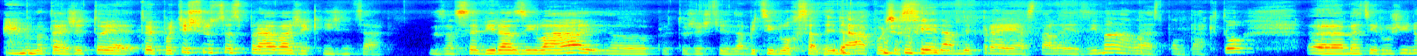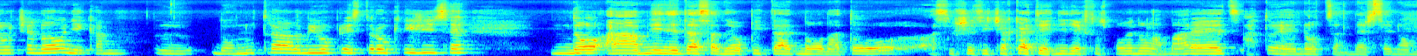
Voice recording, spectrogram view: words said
No, takže to je, to je potešujúca správa, že knižnica zase vyrazila, e, pretože ešte na bicykloch sa nedá, počasie nám nepraje a stále je zima, ale aspoň takto, e, medzi Ružinovčanov, niekam e, dovnútra, ale mimo priestorov knižnice. No a mne nedá sa neopýtať, no na to asi všetci čakáte hneď, ak som spomenula Marec, a to je Noc Andersenom.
